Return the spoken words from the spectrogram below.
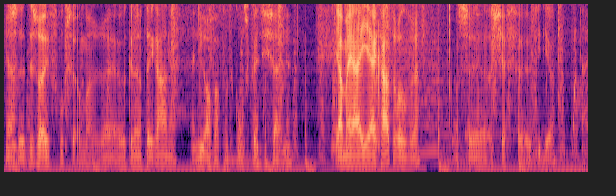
Dus, Ja. eh, het is wel even vroeg zo, maar eh, we kunnen er tegenaan. Hè? En nu afwachten wat de consequenties zijn. Hè? Ja, maar jij gaat erover hè? Als, eh, als chef eh, video. Nou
